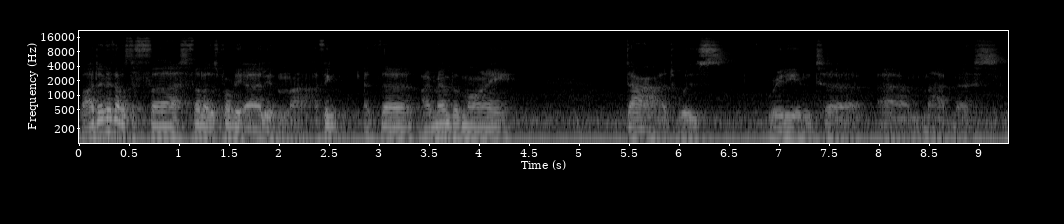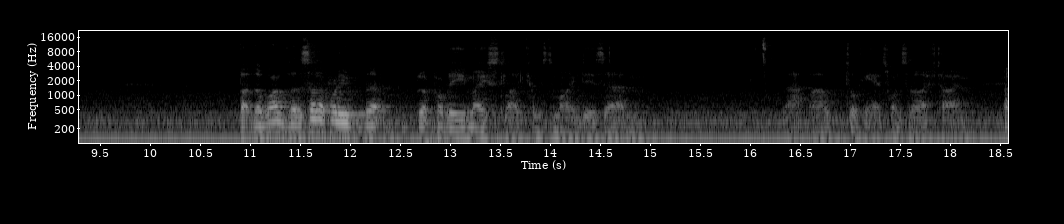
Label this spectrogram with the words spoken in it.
But I don't know if that was the first. I feel like it was probably earlier than that. I think at the. I remember my dad was really into um, Madness. But the one, but the song that probably that, that probably most like comes to mind is um, that well, Talking Heads Once in a Lifetime. Uh,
